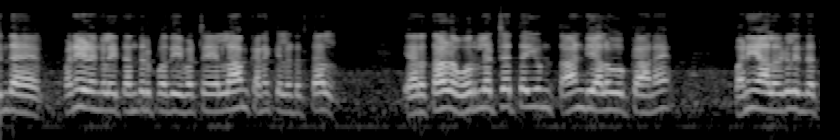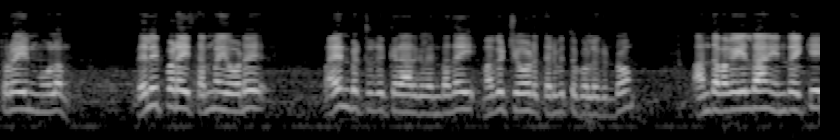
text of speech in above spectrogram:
இந்த பணியிடங்களை தந்திருப்பது இவற்றையெல்லாம் கணக்கில் எடுத்தால் ஏறத்தாழ ஒரு லட்சத்தையும் தாண்டி அளவுக்கான பணியாளர்கள் இந்த துறையின் மூலம் வெளிப்படை தன்மையோடு பயன்பெற்றிருக்கிறார்கள் என்பதை மகிழ்ச்சியோடு தெரிவித்துக் கொள்கின்றோம். அந்த வகையில்தான் இன்றைக்கு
